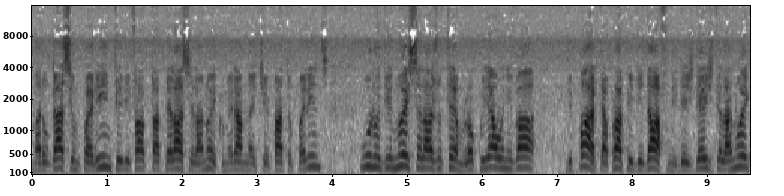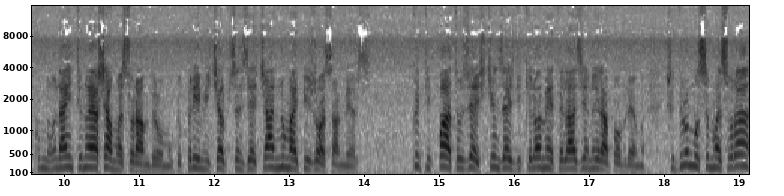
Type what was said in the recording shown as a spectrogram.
mă rugase un părinte, de fapt apelase la noi, cum eram noi cei patru părinți, unul din noi să-l ajutăm. Locuia univa departe, aproape de Dafni, deci de aici, de la noi, cum înainte noi așa măsuram drumul, că primii cel puțin 10 ani numai pe jos am mers. Cât e 40, 50 de kilometri la zi nu era problemă. Și drumul se măsura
